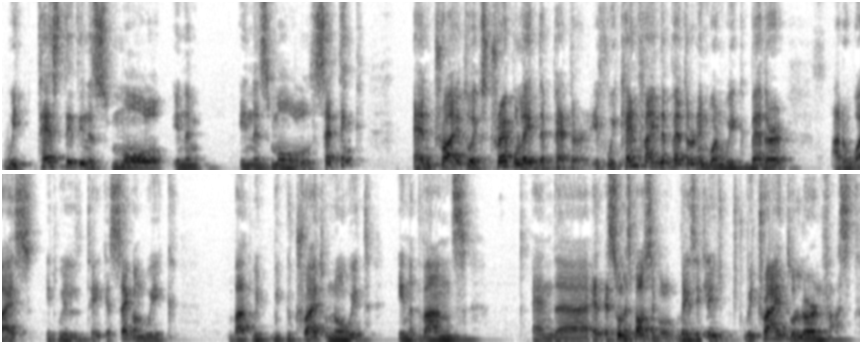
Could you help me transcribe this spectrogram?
We test it in a small, in a, in a small setting and try to extrapolate the pattern. If we can find the pattern in one week, better. Otherwise, it will take a second week, but we, we, we try to know it in advance and uh, as soon as possible basically we try to learn fast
